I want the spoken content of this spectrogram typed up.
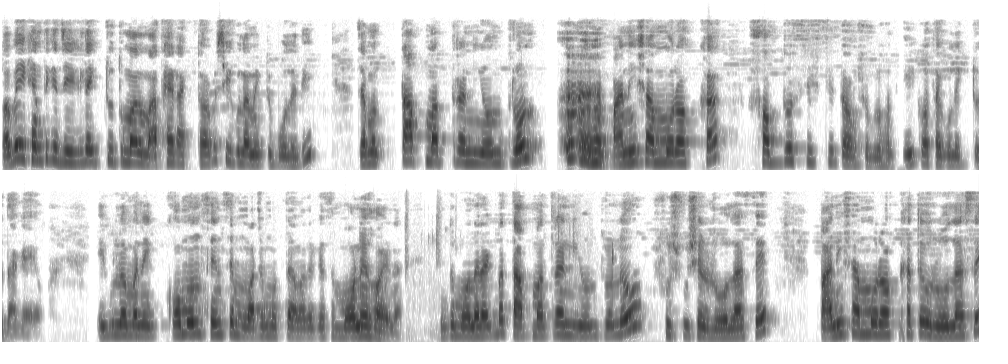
তবে এখান থেকে যেগুলো একটু তোমার মাথায় রাখতে হবে, সেগুলো আমি একটু বলে দিই। যেমন তাপমাত্রা নিয়ন্ত্রণ পানি সাম্য রক্ষা, শব্দ সৃষ্টিতে অংশগ্রহণ, এই কথাগুলো একটু দাগায় এগুলো মানে কমন সেন্সে মাঝে মধ্যে আমাদের কাছে মনে হয় না। কিন্তু মনে রাখবা, তাপমাত্রা নিয়ন্ত্রণেও ফুসফুসের রোল আছে পানি সাম্য রক্ষাতেও রোল আছে,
